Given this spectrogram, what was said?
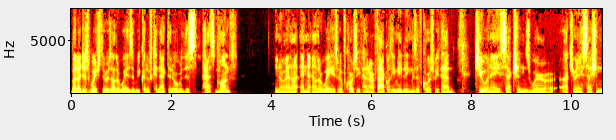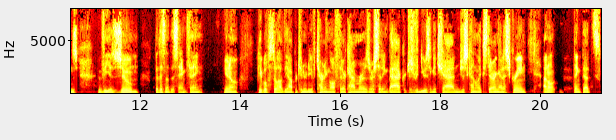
But I just wish there was other ways that we could have connected over this past month you know, in, in other ways. Of course, we've had our faculty meetings. Of course, we've had Q and A sections where uh, Q and A sessions via Zoom, but that's not the same thing. You know, people still have the opportunity of turning off their cameras or sitting back or just using a chat and just kind of like staring at a screen. I don't think that's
